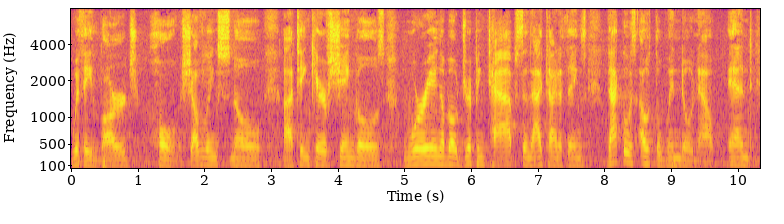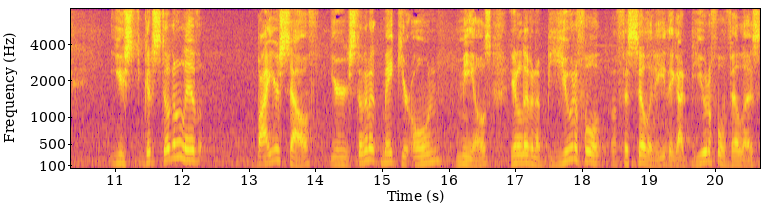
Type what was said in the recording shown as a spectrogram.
with a large home, shoveling snow, uh, taking care of shingles, worrying about dripping taps and that kind of things. That goes out the window now. And you're still going to live by yourself. You're still going to make your own meals. You're going to live in a beautiful facility. They got beautiful villas.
